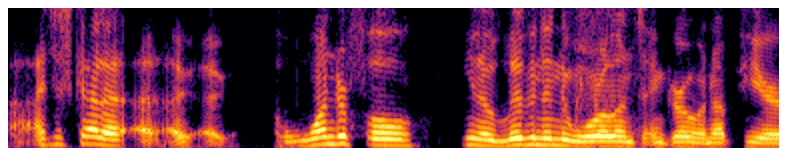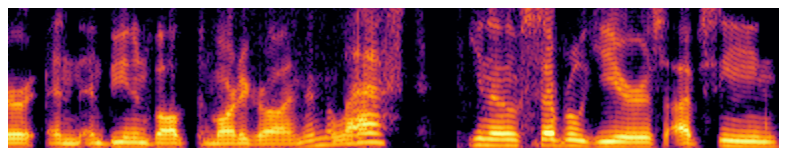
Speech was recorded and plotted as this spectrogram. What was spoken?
I just got a, a, a, a wonderful, you know, living in New Orleans and growing up here and, and being involved in Mardi Gras. And in the last, you know, several years, I've seen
